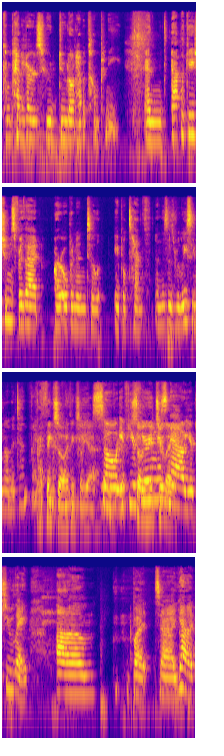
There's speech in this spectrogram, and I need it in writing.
competitors who do not have a company. And applications for that are open until April 10th. And this is releasing on the 10th. I I think. so. I think so. Yeah. So if you're So you're hearing this late. now, you're too late. Um, but uh, yeah,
